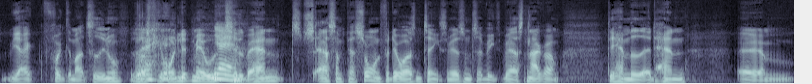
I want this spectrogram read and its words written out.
vi har ikke frygtet meget tid endnu, så skal runde lidt mere ud ja. ja. til, hvad han er som person, for det var også en ting, som jeg synes er vigtigt værd at snakke om. Det her med, at han, øhm,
